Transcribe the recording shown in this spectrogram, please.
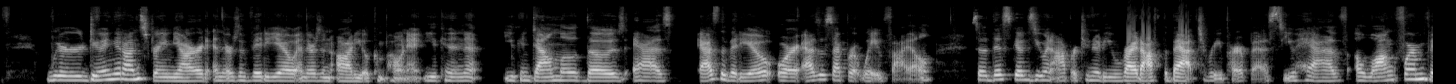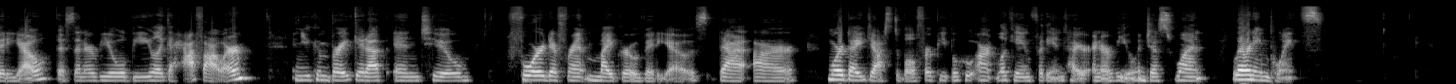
we're doing it on StreamYard and there's a video and there's an audio component. You can you can download those as as the video or as a separate WAV file. So this gives you an opportunity right off the bat to repurpose. You have a long form video. This interview will be like a half hour and you can break it up into four different micro videos that are more digestible for people who aren't looking for the entire interview and just want learning points.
